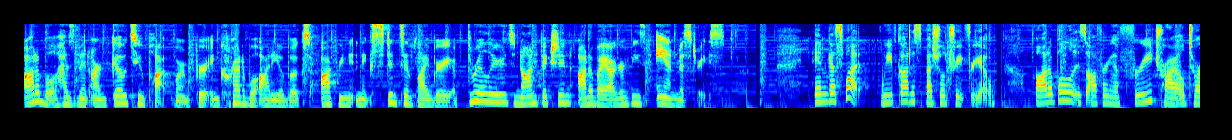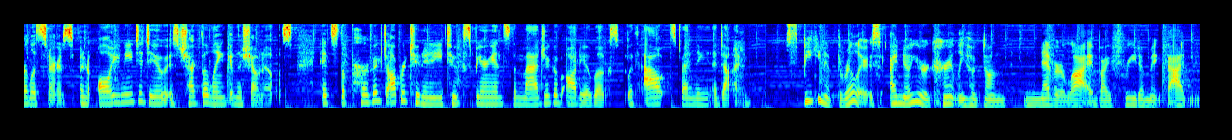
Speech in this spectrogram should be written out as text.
Audible has been our go to platform for incredible audiobooks, offering an extensive library of thrillers, nonfiction, autobiographies, and mysteries. And guess what? We've got a special treat for you. Audible is offering a free trial to our listeners, and all you need to do is check the link in the show notes. It's the perfect opportunity to experience the magic of audiobooks without spending a dime. Speaking of thrillers, I know you are currently hooked on Never Lie by Freida McFadden.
